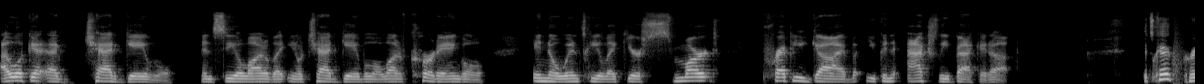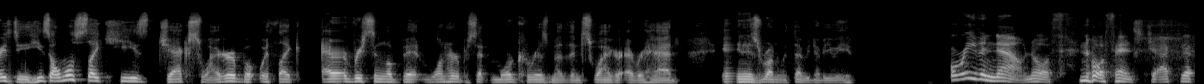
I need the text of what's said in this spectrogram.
i look at, at chad gable and see a lot of like you know chad gable a lot of kurt angle in Nowinski, like you're smart, preppy guy, but you can actually back it up. It's kind of crazy. He's almost like he's Jack Swagger, but with like every single bit 100% more charisma than Swagger ever had in his run with WWE. Or even now, no, no offense, Jack, to the,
